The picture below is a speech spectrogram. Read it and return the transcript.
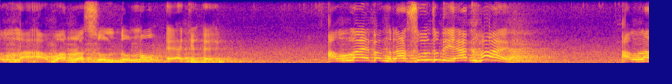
আল্লাহ আবার রসুল দোনো এক হে আল্লাহ এবং রাসুল যদি এক হয় আল্লাহ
